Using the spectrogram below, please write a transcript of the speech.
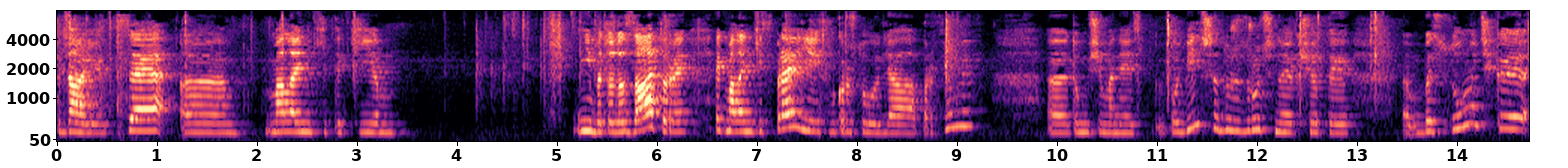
далі. Це е, маленькі такі, нібито дозатори, як маленькі спреї, я їх використовую для парфюмів, е, тому що в мене є побільше, дуже зручно, якщо ти е, без сумочки, е,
